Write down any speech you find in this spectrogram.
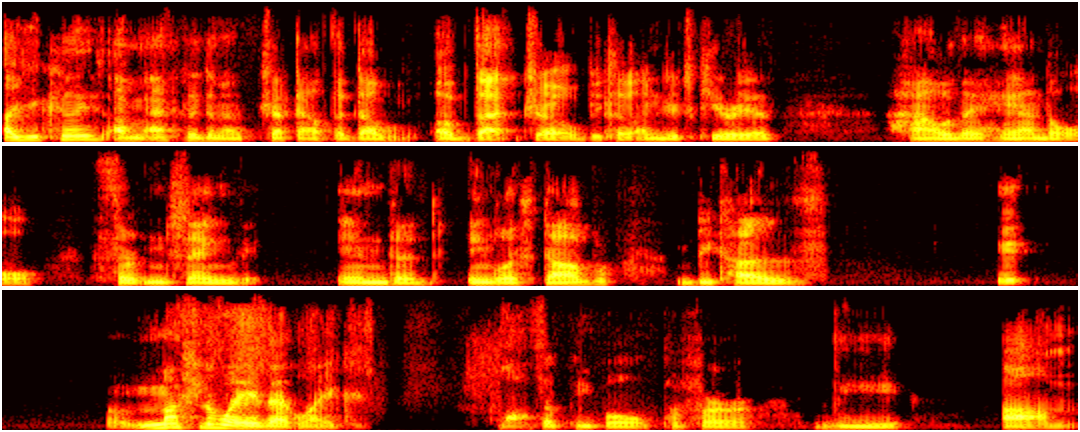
are you curious i'm actually gonna check out the dub of that show because i'm just curious how they handle certain things in the english dub because much the way that like lots of people prefer the um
